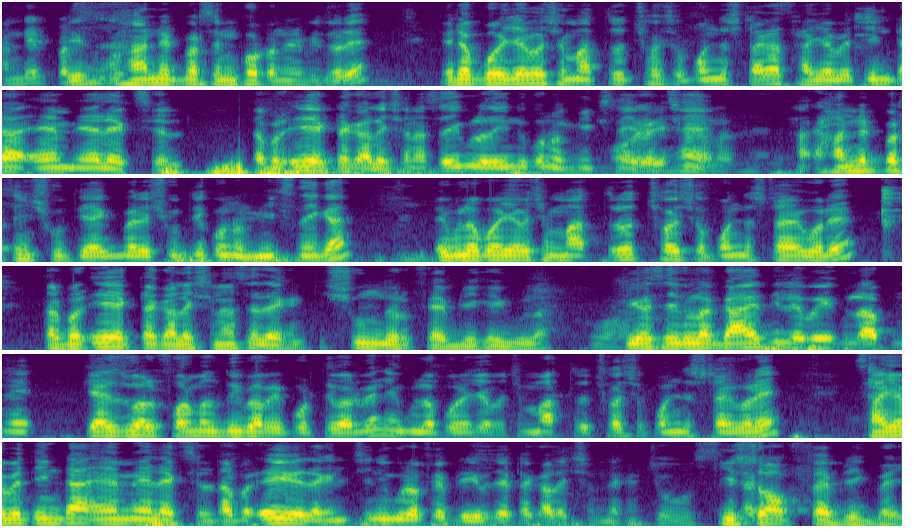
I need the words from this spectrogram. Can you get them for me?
100% হান্ড্রেড পার্সেন্ট কটনের ভিতরে। এটা পড়ে যাবে মাত্র ছয়শো পঞ্চাশ টাকা সাইজ হবে তিনটা এম এল এক্সেল তারপর এই একটা কালেকশন আছে এগুলো কিন্তু কোনো মিক্স নেই ভাই হ্যাঁ? color, হ্যাঁ। হান্ড্রেড পার্সেন্ট সুতি একবারে সুতি কোনো মিক্স নেই এগুলো পড়ে যাবে মাত্র ছয়শো পঞ্চাশ টাকা করে। তারপর এই একটা কালেকশন আছে দেখেন কি সুন্দর ফ্যাব্রিক এগুলা। ঠিক আছে এগুলো গায়ে দিলে এগুলো আপনি ক্যাজুয়াল ফর্মাল দুই ভাবে পড়তে পারবেন। এগুলো পড়ে যাবে মাত্র ছয়শো পঞ্চাশ টাকা করে। সাইজ হবে তিনটা এম এল এক্সেল তারপর এই দেখেন চিনিগুড়া ফেব্রিক একটা কালেকশন দেখেন কি সফট ফেব্রিক ভাই।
